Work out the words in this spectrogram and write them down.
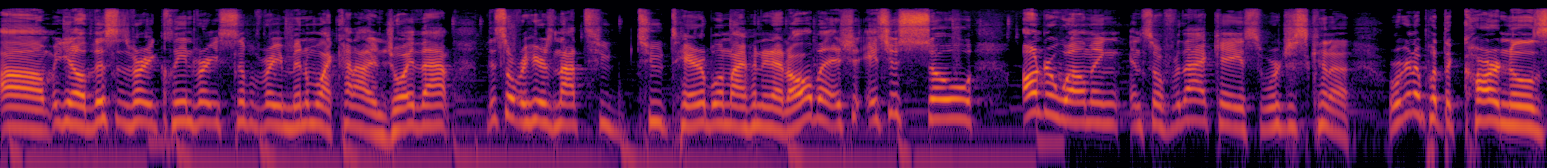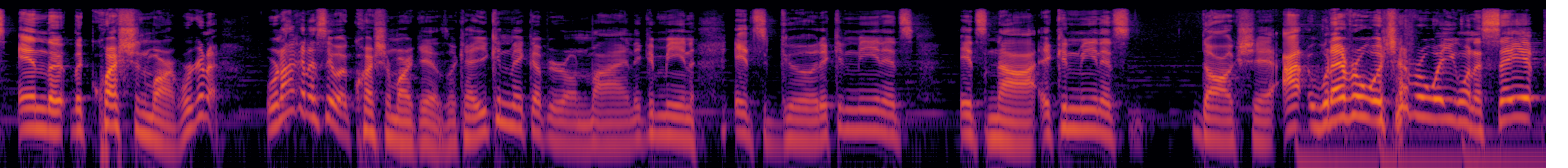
Um, you know, this is very clean, very simple, very minimal. I kind of enjoy that. This over here is not too too terrible in my opinion at all, but it's it's just so underwhelming. And so for that case, we're just gonna we're gonna put the Cardinals in the the question mark. We're gonna we're not gonna say what question mark is. Okay, you can make up your own mind. It can mean it's good. It can mean it's it's not. It can mean it's dog shit. I, whatever, whichever way you want to say it.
